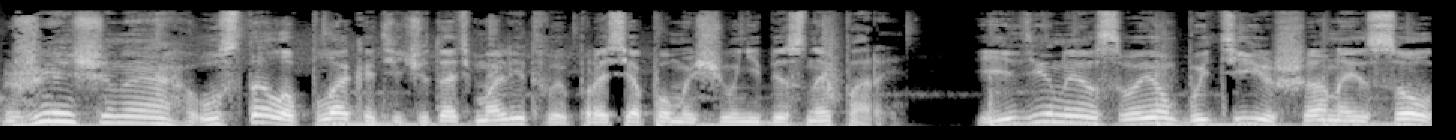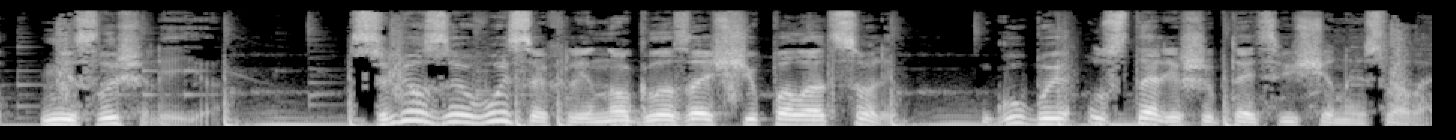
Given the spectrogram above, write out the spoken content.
Женщина устала плакать и читать молитвы, прося помощи у небесной пары. Единые в своем бытии Шана и Сол не слышали ее. Слезы высохли, но глаза щипало от соли. Губы устали шептать священные слова.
